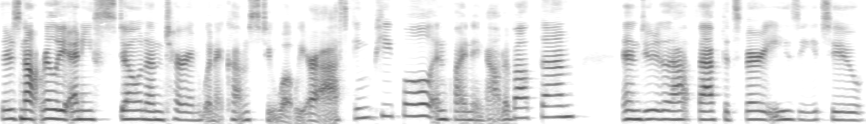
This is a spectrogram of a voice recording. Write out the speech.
there's not really any stone unturned when it comes to what we are asking people and finding out about them. And due to that fact, it's very easy to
